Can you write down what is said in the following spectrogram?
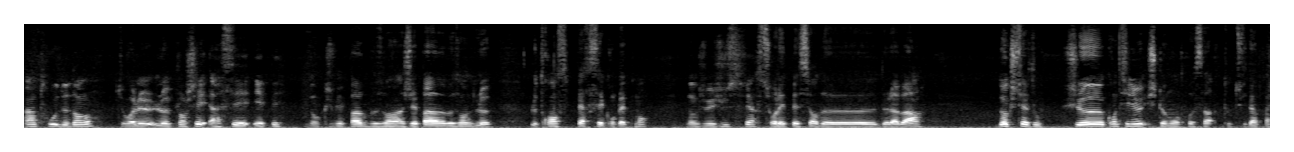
un trou dedans. Tu vois, le, plancher est assez épais, donc je n'ai pas besoin, de le transpercer complètement. Donc je vais juste faire sur l'épaisseur de, la barre. Donc je tout. Je continue, je te montre ça tout de suite après.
